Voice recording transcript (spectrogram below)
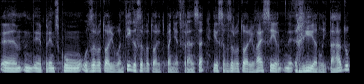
uh, prende-se com o reservatório, o antigo reservatório de Panha de França. Esse reservatório vai ser eh, reabilitado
